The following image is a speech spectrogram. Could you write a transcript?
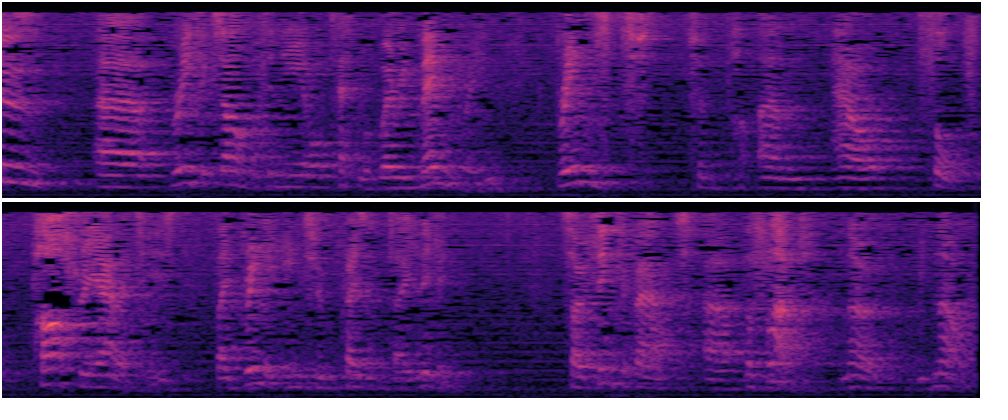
two uh, brief examples in the Old Testament where remembering brings to um, our thoughts past realities, they bring it into present day living. So think about uh, the flood. Noah, with Noah.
